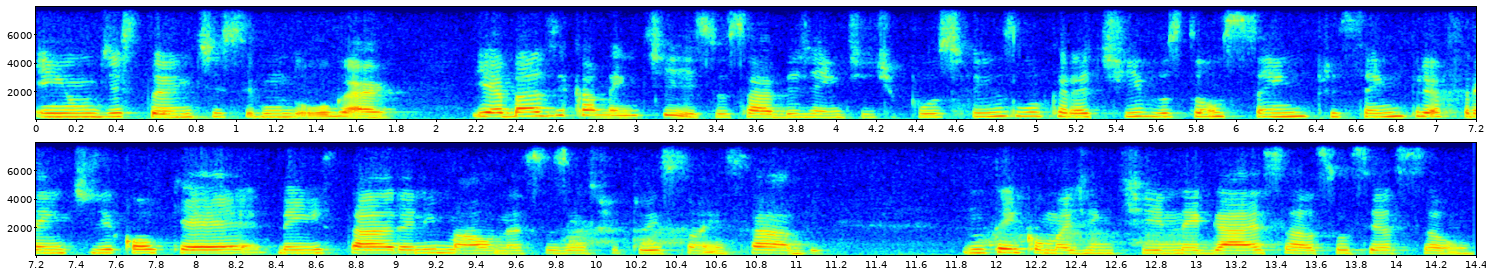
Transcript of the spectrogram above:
em um distante segundo lugar. E é basicamente isso, sabe, gente? Tipo, os fins lucrativos estão sempre, sempre à frente de qualquer bem-estar animal nessas instituições, sabe? Não tem como a gente negar essa associação.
